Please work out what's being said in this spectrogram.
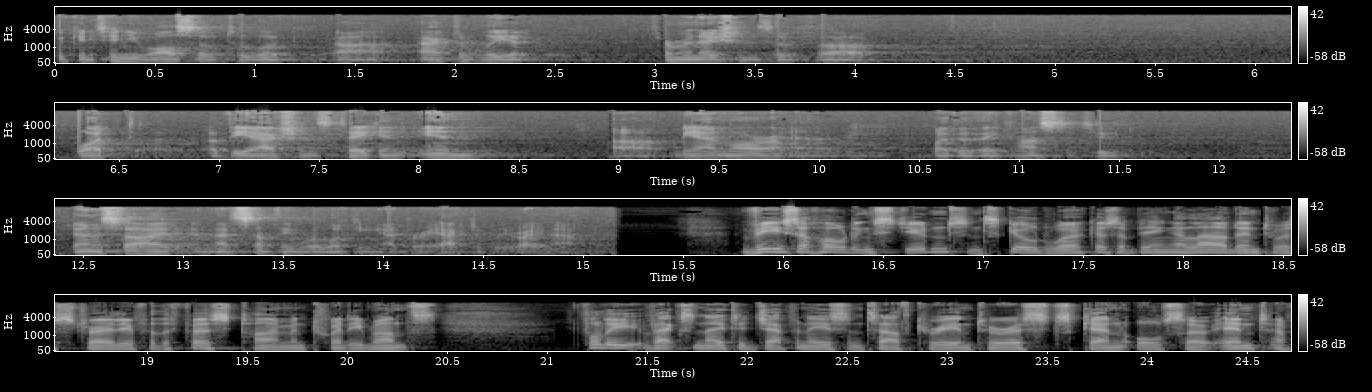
We continue also to look uh, actively at terminations of uh, what of the actions taken in uh, Myanmar and the, whether they constitute genocide, and that's something we're looking at very actively right now. Visa holding students and skilled workers are being allowed into Australia for the first time in 20 months. Fully vaccinated Japanese and South Korean tourists can also enter.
